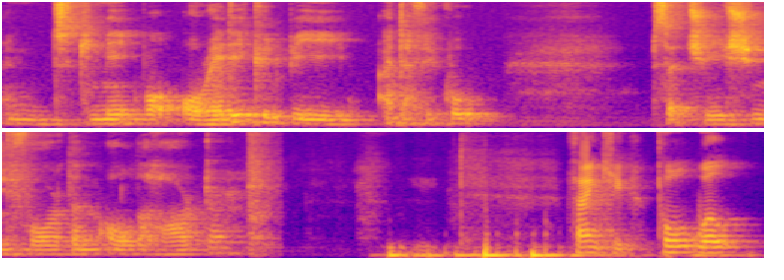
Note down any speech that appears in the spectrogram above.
and can make what already could be a difficult situation for them all the harder. Thank you, Paul. Well,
